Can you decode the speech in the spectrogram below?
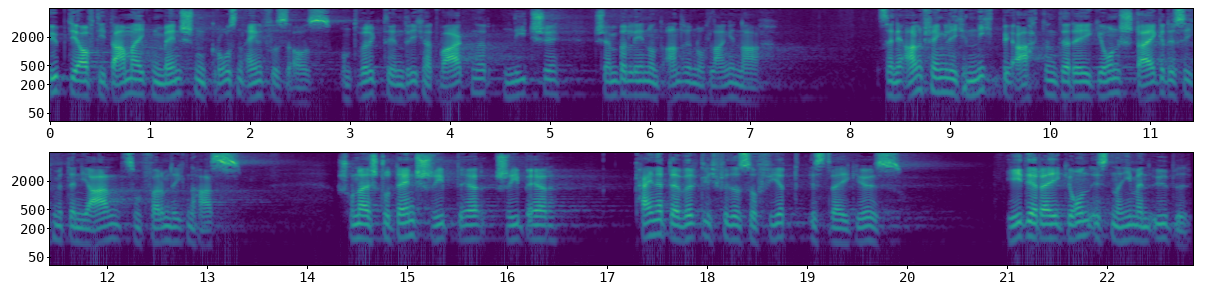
übte auf die damaligen Menschen großen Einfluss aus und wirkte in Richard Wagner, Nietzsche, Chamberlain und andere noch lange nach. Seine anfängliche Nichtbeachtung der Religion steigerte sich mit den Jahren zum förmlichen Hass. Schon als Student schrieb er, schrieb er, keiner, der wirklich philosophiert, ist religiös. Jede Religion ist nach ihm ein Übel.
